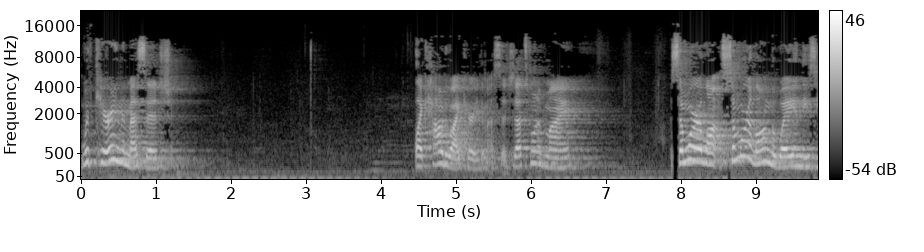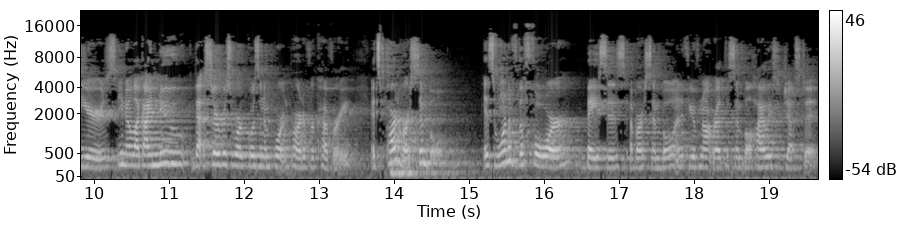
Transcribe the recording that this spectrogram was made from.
with carrying the message, like how do I carry the message? That's one of my somewhere along somewhere along the way in these years, you know, like I knew that service work was an important part of recovery. It's part of our symbol. It's one of the four bases of our symbol, and if you have not read the symbol, highly suggest it.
